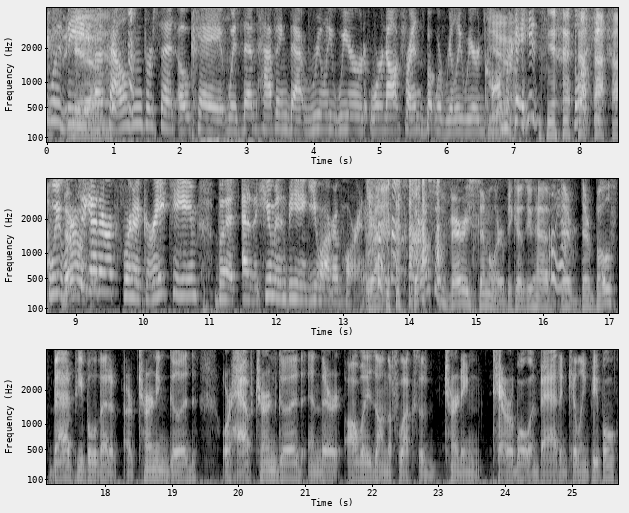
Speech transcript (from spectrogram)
likes would be him. a thousand percent okay with them having that really weird, we're not friends, but we're really weird comrades. like, we work also- together, we're a great team, but as a human being, you are abhorrent. Right. they're also very similar because you have Oh, yeah. they're they're both bad people that are, are turning good or have turned good and they're always on the flux of turning terrible and bad and killing people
